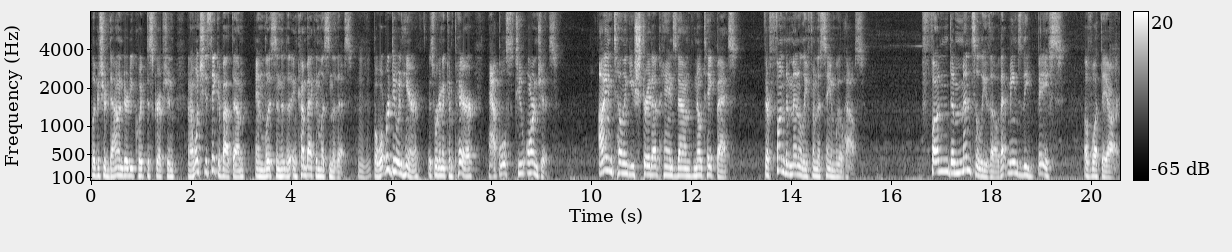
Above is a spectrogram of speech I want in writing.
Look at your down and dirty quick description, and I want you to think about them and listen the, and come back and listen to this. Mm-hmm. But what we're doing here is we're going to compare apples to oranges. I am telling you straight up, hands down, no takebacks. They're fundamentally from the same wheelhouse. Fundamentally, though, that means the base of what they are.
